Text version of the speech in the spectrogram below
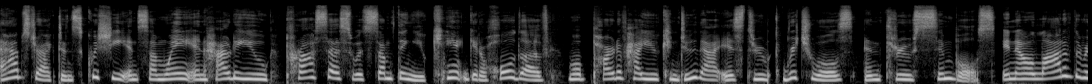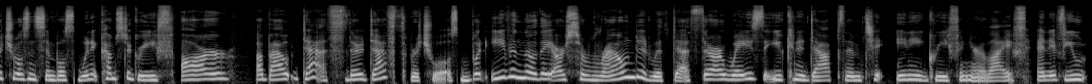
abstract and squishy in some way. And how do you process with something you can't get a hold of? Well, part of how you can do that is through rituals and through symbols. And now, a lot of the rituals and symbols when it comes to grief are about death. They're death rituals. But even though they are surrounded with death, there are ways that you can adapt them to any grief in your life. And if you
